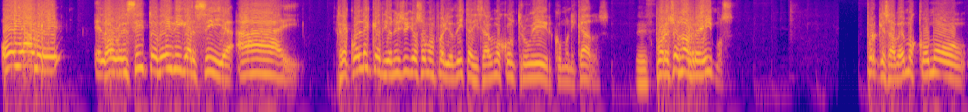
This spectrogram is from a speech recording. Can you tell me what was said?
Hoy abre el jovencito David García. Ay, recuerden que Dionisio y yo somos periodistas y sabemos construir comunicados. Sí, sí. Por eso nos reímos. Porque sabemos cómo,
